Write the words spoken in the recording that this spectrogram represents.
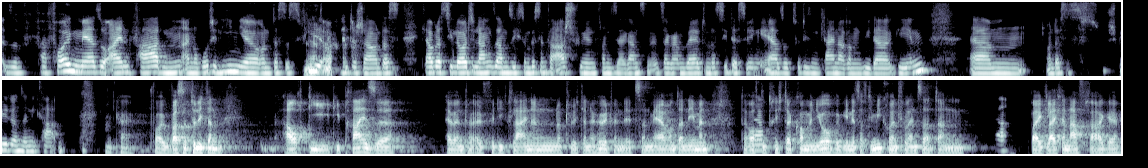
also verfolgen mehr so einen Faden, eine rote Linie und das ist viel ja. authentischer und das, ich glaube, dass die Leute langsam sich so ein bisschen verarscht fühlen von dieser ganzen Instagram-Welt und dass sie deswegen eher so zu diesen kleineren wieder gehen. Ähm, und das ist, spielt uns in die Karten. Okay, Folge. Was natürlich dann auch die, die Preise eventuell für die Kleinen natürlich dann erhöht. Wenn jetzt dann mehrere Unternehmen darauf ja. den Trichter kommen, jo, wir gehen jetzt auf die Mikroinfluencer, dann ja. bei gleicher Nachfrage.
